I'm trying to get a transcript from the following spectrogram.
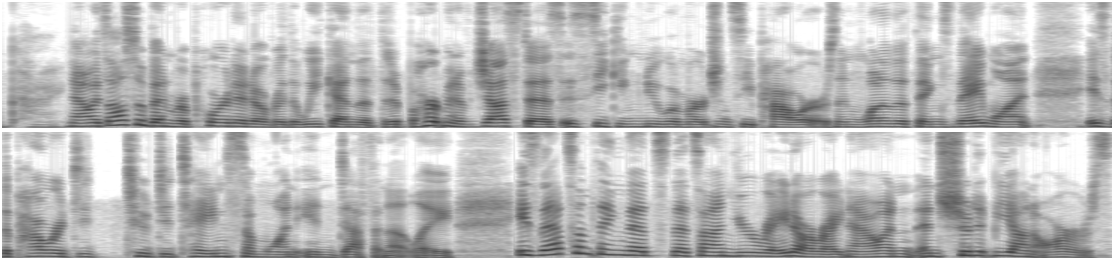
Okay. Now, it's also been reported over the weekend that the Department of Justice is seeking new emergency powers. And one of the things they want is the power de- to detain someone indefinitely. Is that something that's, that's on your radar right now? And, and should it be on ours?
